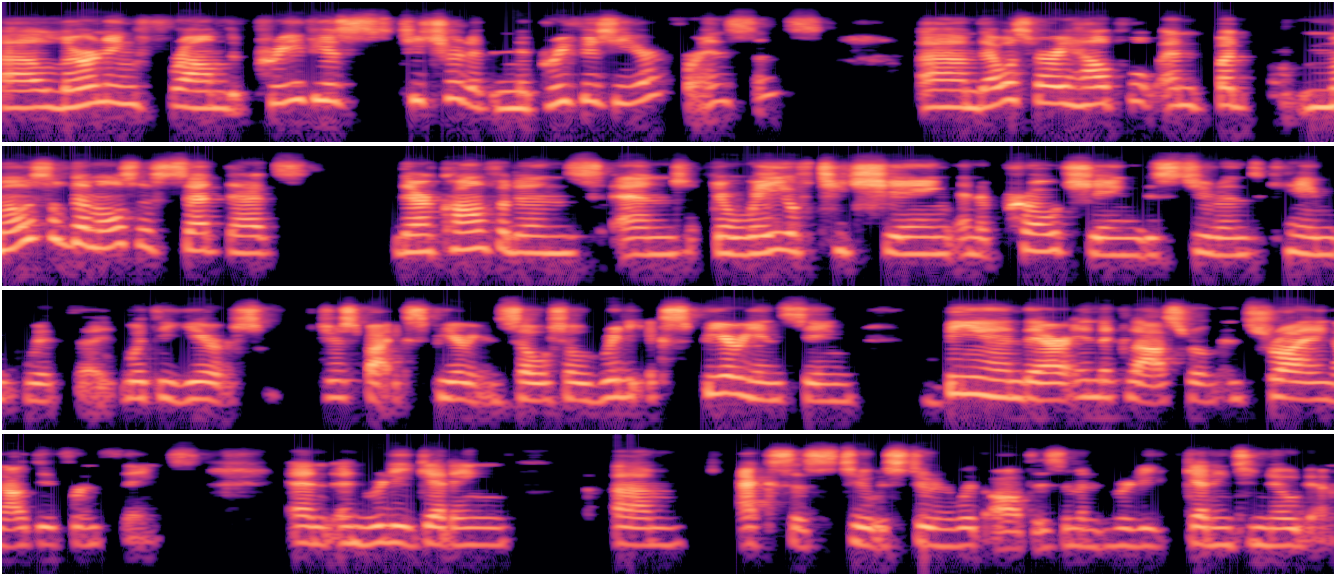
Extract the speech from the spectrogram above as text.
uh, learning from the previous teacher that in the previous year, for instance. Um, that was very helpful, and but most of them also said that their confidence and their way of teaching and approaching the student came with uh, with the years just by experience. So so really experiencing being there in the classroom and trying out different things and and really getting um, access to a student with autism and really getting to know them.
